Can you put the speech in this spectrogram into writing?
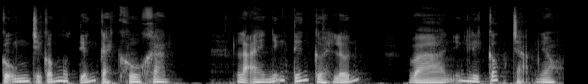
Cũng chỉ có một tiếng cạch khô khan, lại những tiếng cười lớn và những ly cốc chạm nhau.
